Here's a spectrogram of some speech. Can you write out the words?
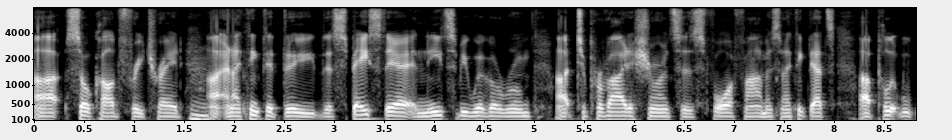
uh, so-called free trade. Mm. and I think that the the space there and needs to be wiggle room to provide assurances for farmers. And I think that's poli-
